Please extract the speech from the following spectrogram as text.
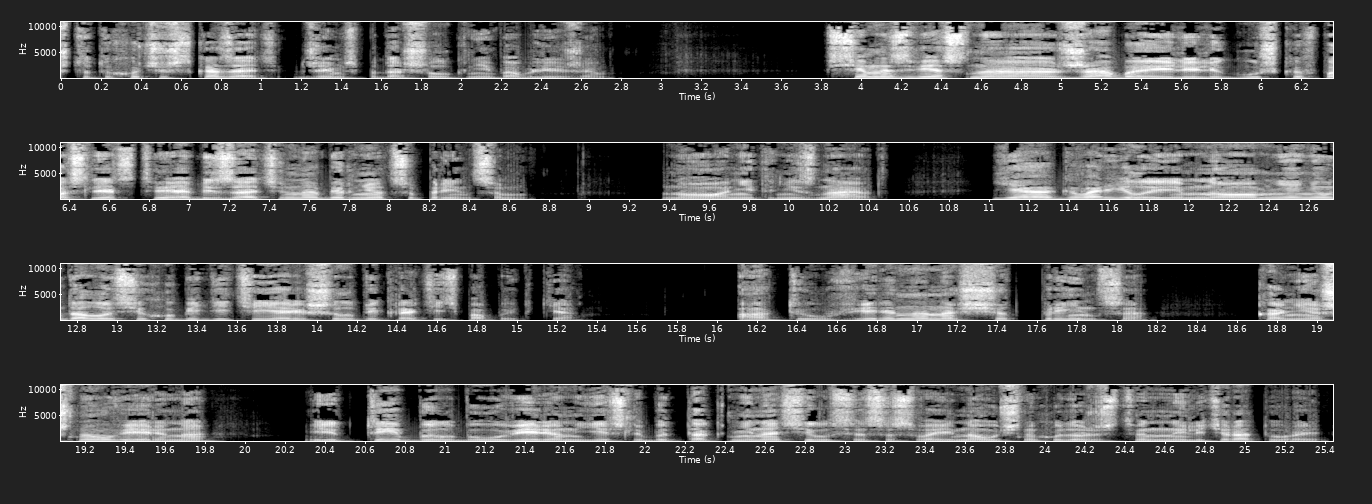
«Что ты хочешь сказать?» — Джеймс подошел к ней поближе. «Всем известно, жаба или лягушка впоследствии обязательно обернется принцем. Но они-то не знают. Я говорила им, но мне не удалось их убедить, и я решила прекратить попытки». «А ты уверена насчет принца?» «Конечно, уверена. И ты был бы уверен, если бы так не носился со своей научно-художественной литературой.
